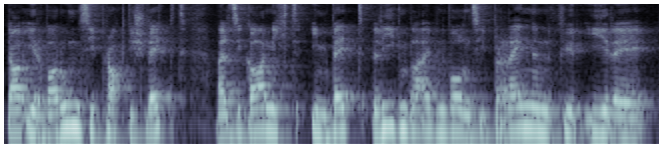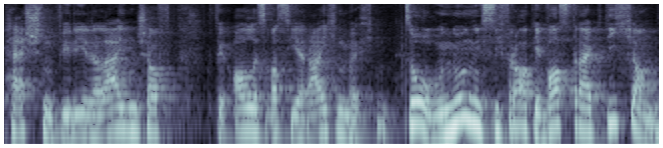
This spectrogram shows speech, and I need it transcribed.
da ihr Warum sie praktisch weckt, weil sie gar nicht im Bett liegen bleiben wollen. Sie brennen für ihre Passion, für ihre Leidenschaft, für alles, was sie erreichen möchten. So, und nun ist die Frage, was treibt dich an?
